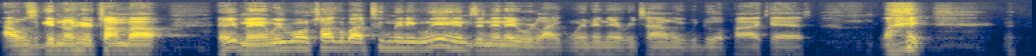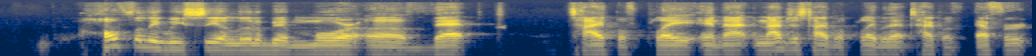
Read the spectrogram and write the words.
I was getting on here talking about, hey man, we won't talk about too many wins, and then they were like winning every time we would do a podcast. Like, hopefully, we see a little bit more of that type of play, and not not just type of play, but that type of effort.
